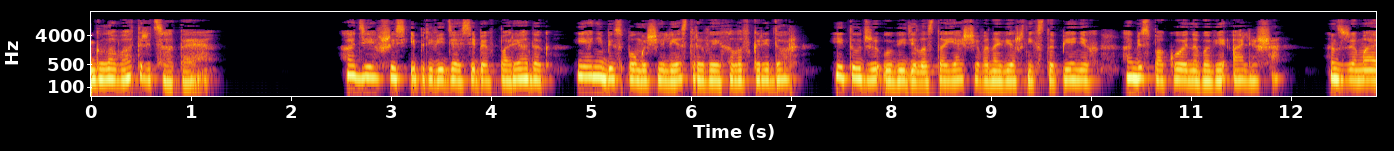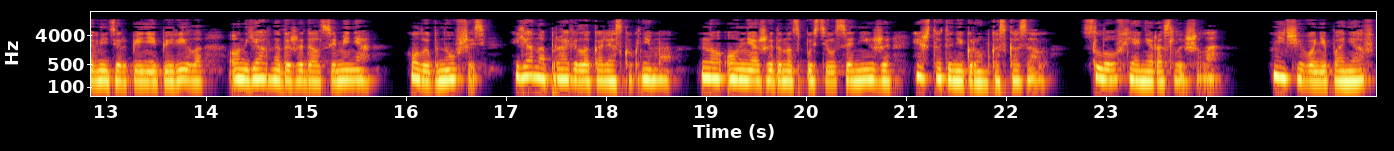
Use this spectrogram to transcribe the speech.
Глава тридцатая Одевшись и приведя себя в порядок, я не без помощи Лестры выехала в коридор и тут же увидела стоящего на верхних ступенях обеспокоенного Виалиша. Сжимая в нетерпении перила, он явно дожидался меня. Улыбнувшись, я направила коляску к нему, но он неожиданно спустился ниже и что-то негромко сказал. Слов я не расслышала. Ничего не поняв,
